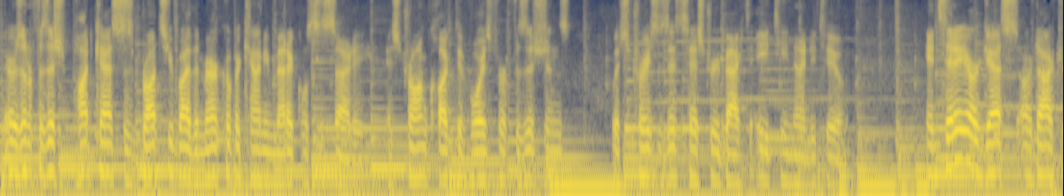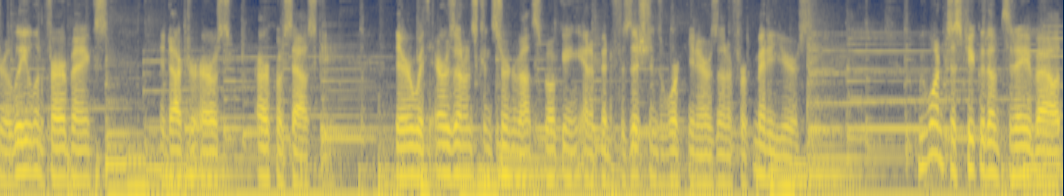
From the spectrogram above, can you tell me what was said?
The Arizona Physician Podcast is brought to you by the Maricopa County Medical Society, a strong collective voice for physicians which traces its history back to 1892. And today, our guests are Dr. Leland Fairbanks and Dr. Eric Osowski. They're with Arizonans concerned about smoking and have been physicians working in Arizona for many years. We wanted to speak with them today about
